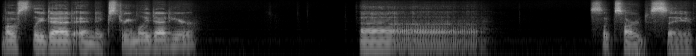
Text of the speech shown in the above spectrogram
mostly dead and extremely dead here. Uh, this looks hard to save.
